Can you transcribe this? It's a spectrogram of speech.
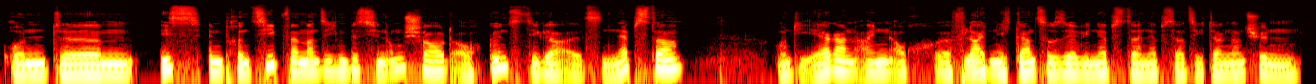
und ähm, ist im Prinzip, wenn man sich ein bisschen umschaut, auch günstiger als Napster. Und die ärgern einen auch äh, vielleicht nicht ganz so sehr wie Napster. Napster hat sich da einen ganz schönen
